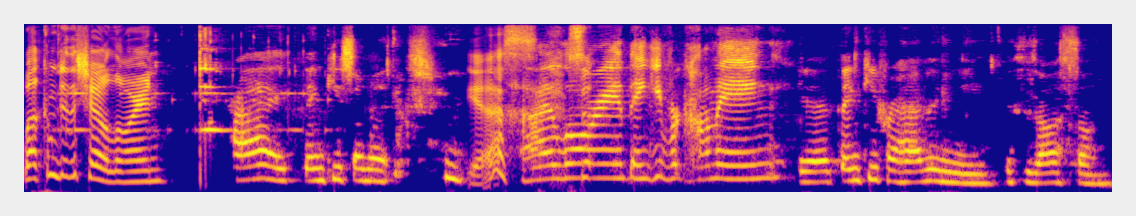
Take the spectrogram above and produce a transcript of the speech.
Welcome to the show, Lauren. Hi, thank you so much. Yes. Hi, Lauren. Thank you for coming. Yeah, thank you for having me. This is awesome.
